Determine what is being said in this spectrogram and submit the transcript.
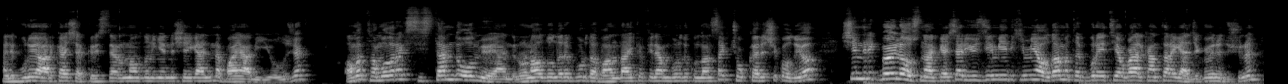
Hani buraya arkadaşlar Cristiano Ronaldo'nun yerine şey geldiğinde bayağı bir iyi olacak. Ama tam olarak sistemde olmuyor yani. Ronaldo'ları burada, Van Dijk'ı falan burada kullansak çok karışık oluyor. Şimdilik böyle olsun arkadaşlar. 127 kimya oldu ama tabii buraya Thiago Alcantara gelecek öyle düşünün.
